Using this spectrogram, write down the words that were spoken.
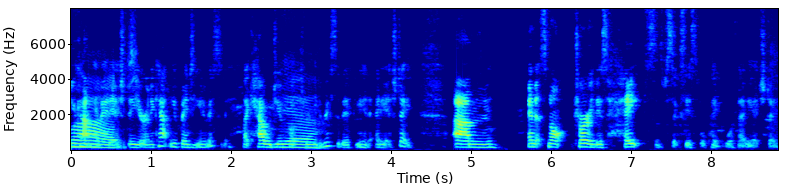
You can't have Right. ADHD, you're an accountant, you've been to university. Like, how would you have Yeah. through university if you had ADHD? Um, and it's not true. There's heaps of successful people with ADHD.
